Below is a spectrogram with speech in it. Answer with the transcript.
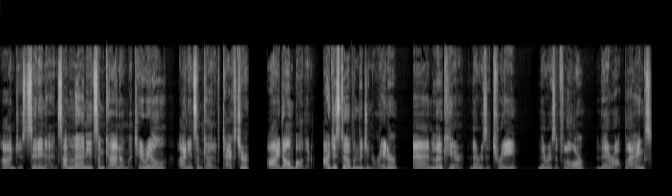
I'm just sitting and suddenly I need some kind of material, I need some kind of texture. I don't bother. I just open the generator and look here, there is a tree, there is a floor, there are planks,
